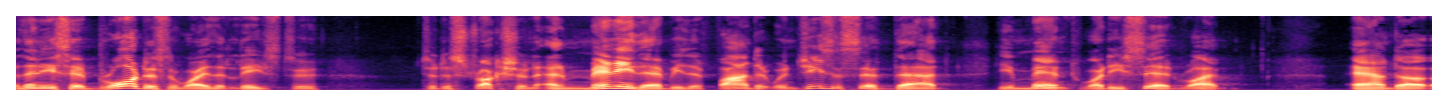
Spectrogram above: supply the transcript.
And then he said, Broad is the way that leads to, to destruction, and many there be that find it. When Jesus said that, he meant what he said, right? And uh,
